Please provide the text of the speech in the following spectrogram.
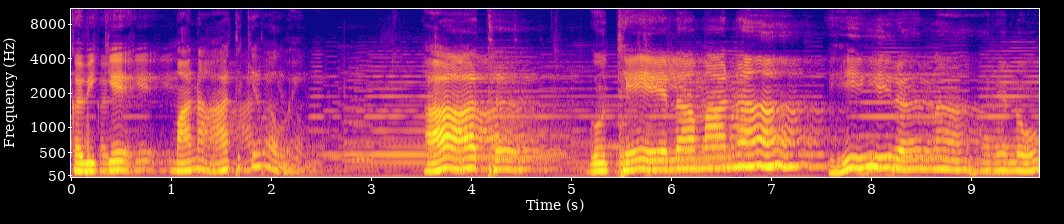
કવિ કે, માના હાથ કેવા હોય? હાથ ગુંથેલા માના હીરના રેલો.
